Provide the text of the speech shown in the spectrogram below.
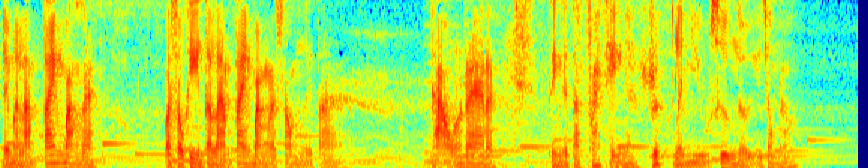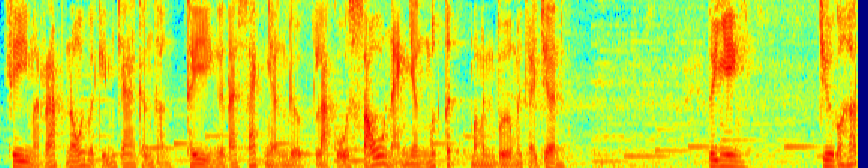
để mà làm tan băng ra. Và sau khi người ta làm tan băng ra xong, người ta đào nó ra đó thì người ta phát hiện ra rất là nhiều xương người ở trong đó khi mà ráp nối và kiểm tra cẩn thận thì người ta xác nhận được là của 6 nạn nhân mất tích mà mình vừa mới kể trên. Tuy nhiên, chưa có hết.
